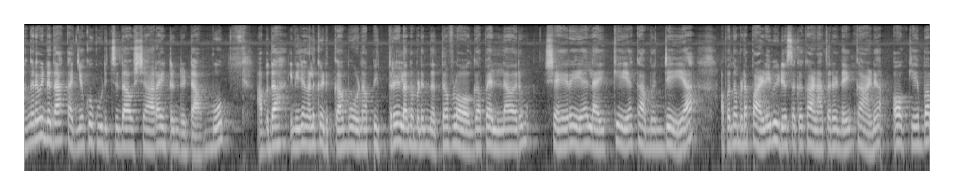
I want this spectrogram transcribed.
അങ്ങനെ പിന്നെ ദാ കഞ്ഞൊക്കെ കുടിച്ചതാ ഉഷാറായിട്ടുണ്ട് കേട്ടോ അമ്മു. അപ്പോൾ ദാ ഇനി ഞങ്ങൾ കെടുക്കാൻ പോകണം അപ്പോൾ ഇത്രയുള്ള നമ്മുടെ ഇന്നത്തെ വ്ളോഗ്. അപ്പോൾ എല്ലാവരും ഷെയർ ചെയ്യുക ലൈക്ക് ചെയ്യുക കമന്റ് ചെയ്യുക. അപ്പോൾ നമ്മുടെ പഴയ വീഡിയോസ് വീഡിയോസൊക്കെ കാണാത്തവരുണ്ടെങ്കിൽ കാണുക. ഓക്കെ ബൈ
